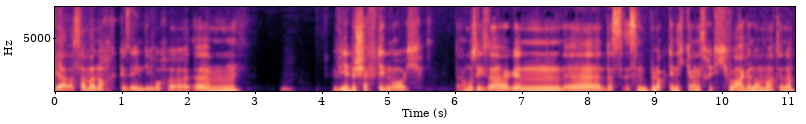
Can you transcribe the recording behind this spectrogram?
Ja, was haben wir noch gesehen die Woche? Ähm, wir beschäftigen euch. Da muss ich sagen, äh, das ist ein Blog, den ich gar nicht richtig wahrgenommen hatte, ne?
